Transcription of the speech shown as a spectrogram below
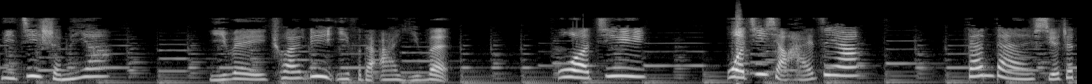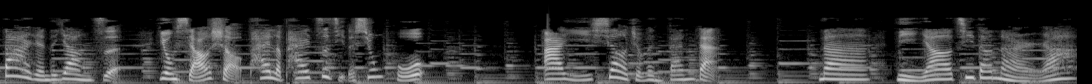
你寄什么呀？一位穿绿衣服的阿姨问：“我寄，我寄小孩子呀。”丹丹学着大人的样子，用小手拍了拍自己的胸脯。阿姨笑着问丹丹：“那你要寄到哪儿啊？”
